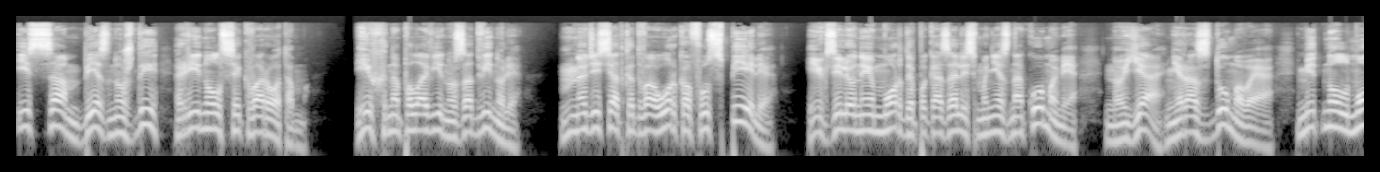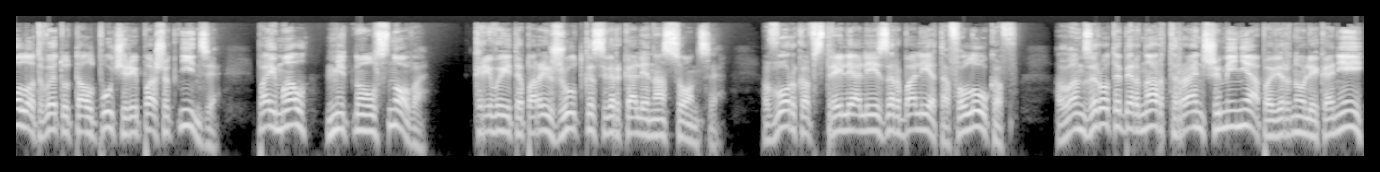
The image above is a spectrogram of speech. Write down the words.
и сам без нужды ринулся к воротам. Их наполовину задвинули, но десятка-два орков успели — их зеленые морды показались мне знакомыми, но я, не раздумывая, метнул молот в эту толпу черепашек-ниндзя. Поймал, метнул снова. Кривые топоры жутко сверкали на солнце. Ворков стреляли из арбалетов, луков. Ланзерот и Бернард раньше меня повернули коней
